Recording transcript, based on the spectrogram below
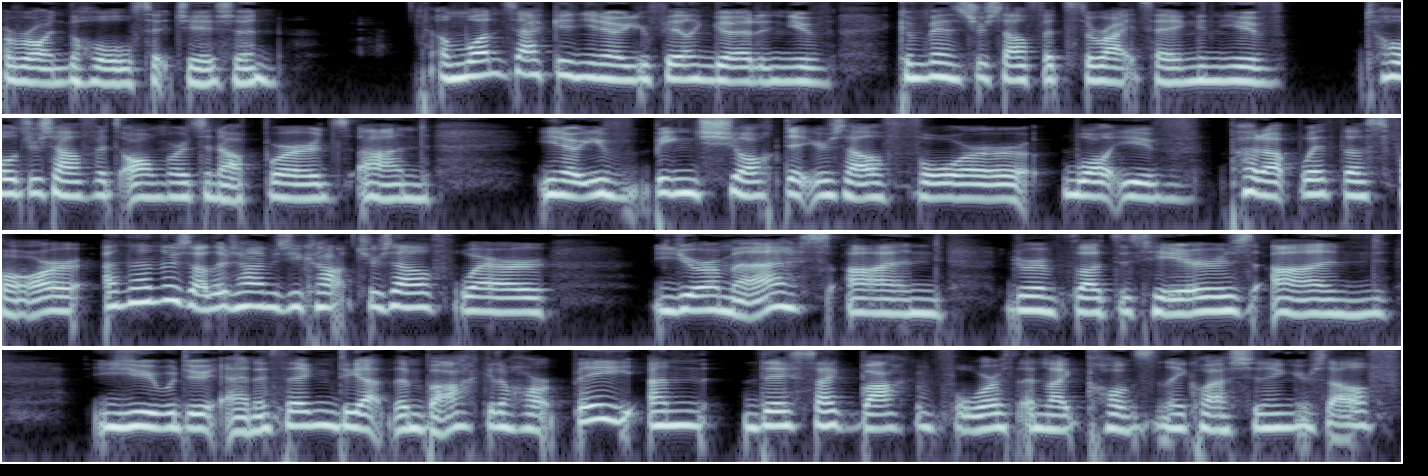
around the whole situation. And one second, you know, you're feeling good and you've convinced yourself it's the right thing and you've told yourself it's onwards and upwards and you know, you've been shocked at yourself for what you've put up with thus far. And then there's other times you catch yourself where you're a mess and you're in floods of tears and you would do anything to get them back in a heartbeat. And this like back and forth and like constantly questioning yourself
